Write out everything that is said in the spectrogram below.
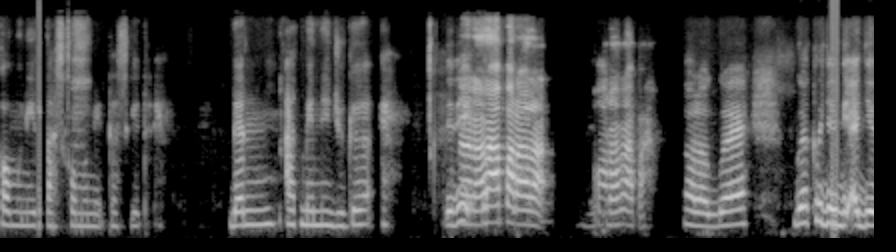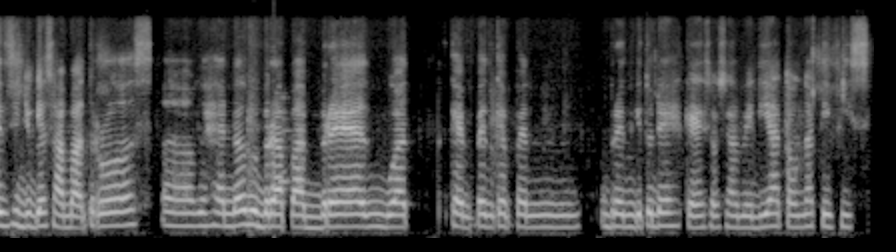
komunitas-komunitas gitu deh. Dan adminnya juga eh jadi Rara apa Rara? Kalau Rara apa? kalau gue gue kerja di agensi juga sama terus eh, nge-handle beberapa brand buat campaign-campaign brand gitu deh kayak sosial media atau enggak TVC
